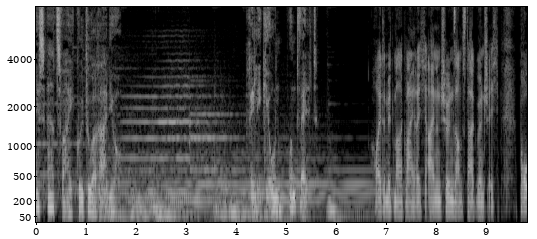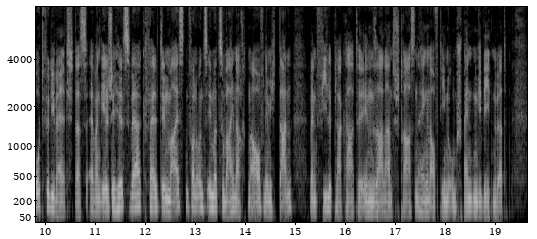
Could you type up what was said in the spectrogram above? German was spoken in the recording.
SR2 Kulturradio. Religion und Welt. Heute mit Marc Weirich. Einen schönen Samstag wünsche ich. Brot für die Welt. Das evangelische Hilfswerk fällt den meisten von uns immer zu Weihnachten auf, nämlich dann, wenn viele Plakate in Saarlands Straßen hängen, auf denen um Spenden gebeten wird.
